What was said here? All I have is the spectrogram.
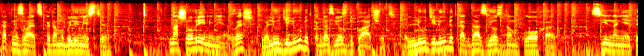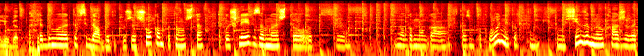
как называется, когда мы были вместе? Нашего времени, знаешь? Люди любят, когда звезды плачут. Люди любят, когда звездам плохо. Сильно они это любят. Я думаю, это всегда будет уже шоком, потому что такой шлейф за мной, что вот э, много-много, скажем, поклонников, там, каких-то мужчин за мной ухаживает.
